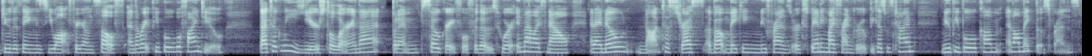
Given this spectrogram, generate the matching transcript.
do the things you want for your own self, and the right people will find you. That took me years to learn that, but I'm so grateful for those who are in my life now, and I know not to stress about making new friends or expanding my friend group because with time, new people will come and I'll make those friends.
